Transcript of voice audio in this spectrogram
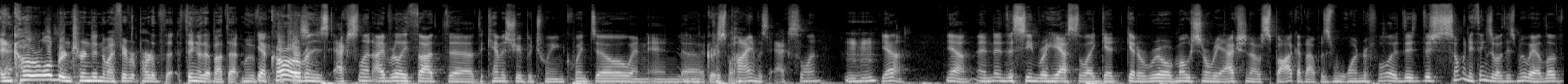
And Karl Urban turned into my favorite part of the thing about that movie. Yeah, Karl Urban is excellent. I really thought the the chemistry between Quinto and and uh, And Chris Chris Pine. Pine. was excellent. Mhm. Yeah, yeah, and, and the scene where he has to like get get a real emotional reaction out of Spock, I thought was wonderful. There's, there's so many things about this movie I love.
